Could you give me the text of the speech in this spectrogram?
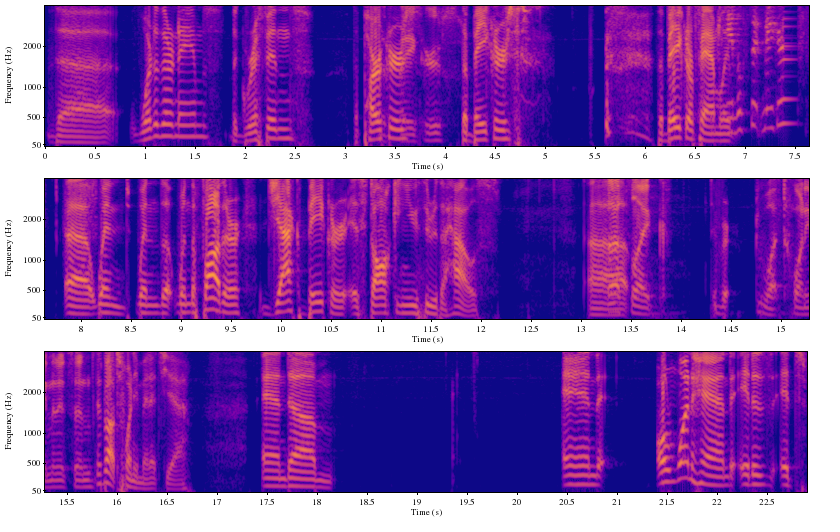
the what are their names? The Griffins, the Parkers, Bakers. the Bakers, the Baker family. Candlestick makers? Uh, when when the when the father Jack Baker is stalking you through the house. Uh, That's like ver- what twenty minutes in. About 20 minutes, yeah. And um and on one hand, it is it's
